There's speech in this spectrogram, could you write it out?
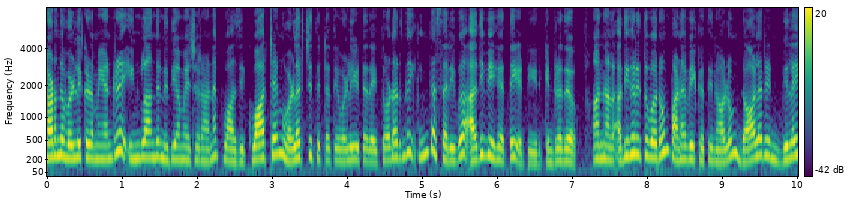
கடந்த வெள்ளிக்கிழமையன்று இங்கிலாந்து நிதியமைச்சரான குவாசி குவாட்டெங் வளர்ச்சி திட்டத்தை வெளியிட்டதை தொடர்ந்து இந்த சரிவு அதிவேகத்தை எட்டியிருக்கின்றது. ஆனால் அதிகரித்து வரும் பணவீக்கத்தினாலும் டாலரின் விலை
